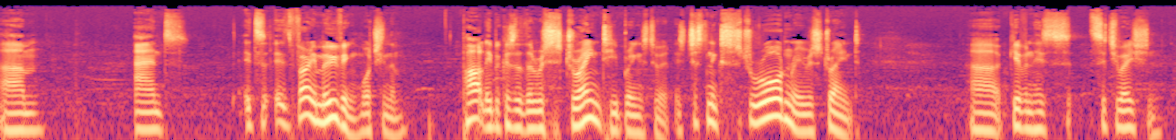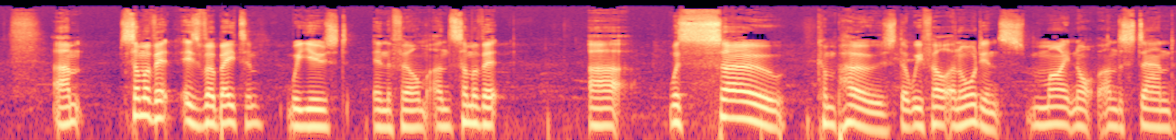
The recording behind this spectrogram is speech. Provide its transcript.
Um, and it's it's very moving watching them. Partly because of the restraint he brings to it. It's just an extraordinary restraint, uh, given his situation. Um, some of it is verbatim we used in the film, and some of it uh, was so composed that we felt an audience might not understand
